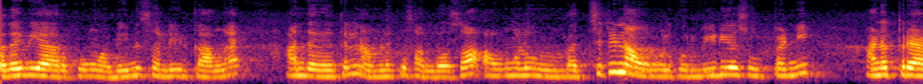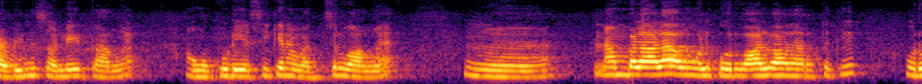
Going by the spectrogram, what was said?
உதவியாக இருக்கும் அப்படின்னு சொல்லியிருக்காங்க. அந்த விதத்தில் நம்மளுக்கு சந்தோஷம். அவங்களும் வச்சுட்டு நான் அவங்களுக்கு ஒரு வீடியோ ஷூட் பண்ணி அனுப்புகிறேன் அப்படின்னு சொல்லியிருக்காங்க. அவங்க கூடிய சீக்கிரம் வச்சுருவாங்க. நம்மளால் அவங்களுக்கு ஒரு வாழ்வாதாரத்துக்கு ஒரு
